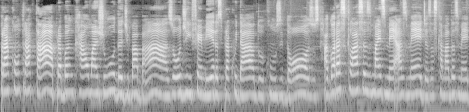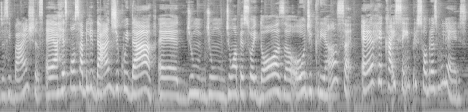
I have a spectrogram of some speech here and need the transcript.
para contratar, para bancar uma ajuda de babás ou de enfermeiras para cuidar cuidado com os idosos. Agora, as classes mais as médias, as camadas médias e baixas, é, a responsabilidade de cuidar é, de, um, de, um, de uma pessoa idosa ou de criança é recai sempre sobre as mulheres.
